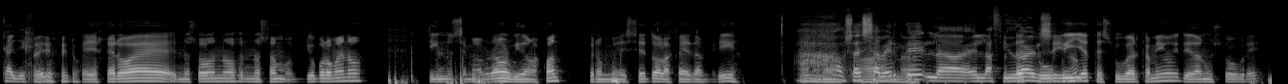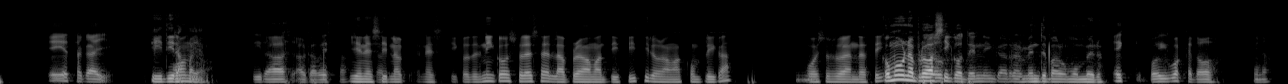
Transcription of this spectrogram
Callejero. Callejero. Callejero es, nosotros no, no somos, yo por lo menos, si no, se me habrán olvidado unas cuantas, pero me sé todas las calles de Almería. Ah, Anda, o sea, es saberte la, en la Entonces ciudad en tú sí, ¿no? pillas, te subes al camión y te dan un sobre. Y esta calle, Y tiras para allá. Tiras a cabeza. ¿Y en el, Claro. en el psicotécnico suele ser la prueba más difícil o la más complicada? ¿O eso suelen decir? ¿Cómo es una prueba Yo- psicotécnica realmente para un bombero? Es que, pues igual que todo. al final.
